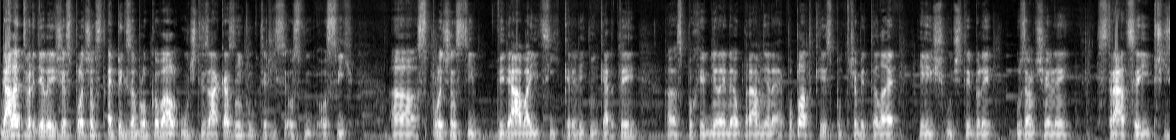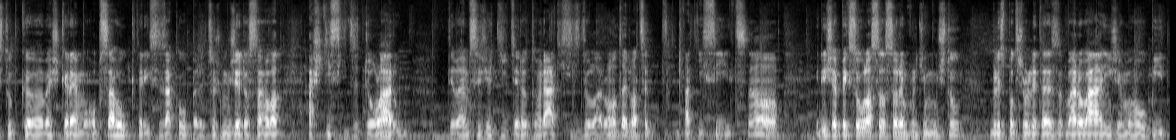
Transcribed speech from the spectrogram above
Dále tvrdili, že společnost Epic zablokoval účty zákazníků, kteří si o, svý, o svých uh, společností vydávajících kreditní karty spochybnili neoprávněné poplatky, spotřebitelé, jejichž účty byly uzamčeny, ztrácejí přístup k veškerému obsahu, který si zakoupili, což může dosahovat až tisíc dolarů. Ty vem si, že dítě do toho dá tisíc dolarů, no to je 22 tisíc, no. I když Epic souhlasil s odemknutím účtu, byli spotřebitelé varování, že mohou být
